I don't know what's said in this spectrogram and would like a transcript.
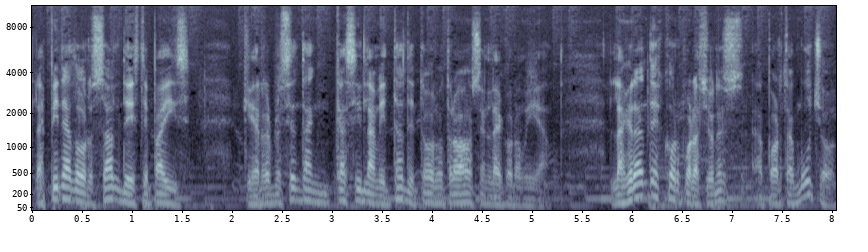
la espina dorsal de este país, que representan casi la mitad de todos los trabajos en la economía. Las grandes corporaciones aportan mucho,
